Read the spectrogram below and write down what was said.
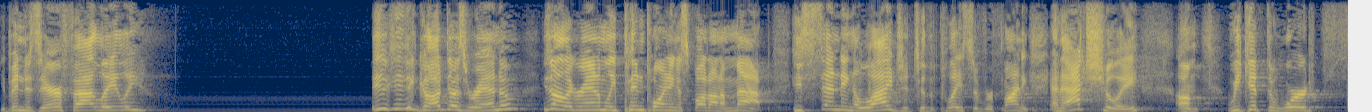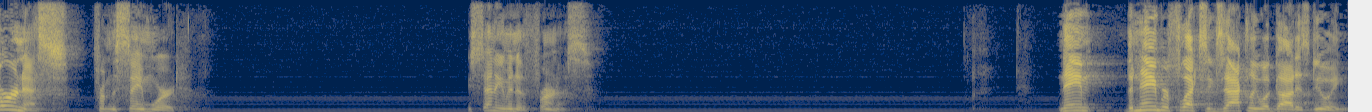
You've been to Zarephath lately? You think God does random? He's not like randomly pinpointing a spot on a map. He's sending Elijah to the place of refining. And actually, um, we get the word furnace from the same word. He's sending him into the furnace. Name, the name reflects exactly what God is doing.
